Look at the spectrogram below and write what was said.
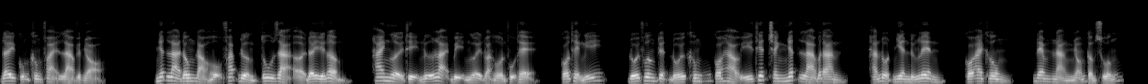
đây cũng không phải là việc nhỏ. Nhất là đông đảo hộ pháp đường tu giả ở đây yến ẩm, hai người thị nữ lại bị người đoạt hồn phụ thể, có thể nghĩ, đối phương tuyệt đối không có hảo ý thiết tranh nhất là bất an, hắn đột nhiên đứng lên, có ai không? đem nàng nhóm cầm xuống.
